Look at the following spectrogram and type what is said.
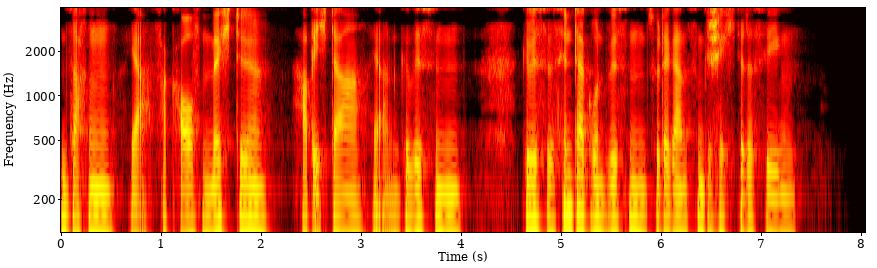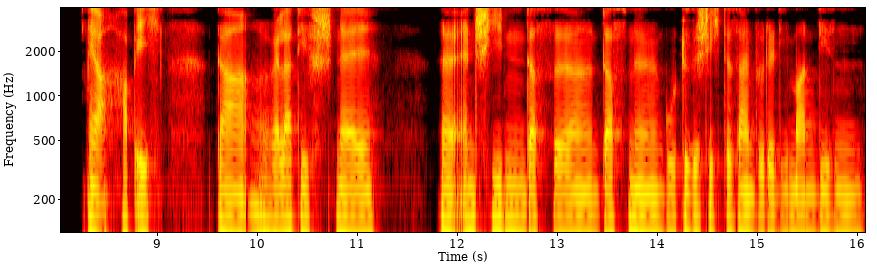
Sachen ja verkaufen möchte, habe ich da ja ein gewissen, gewisses Hintergrundwissen zu der ganzen Geschichte. Deswegen ja, habe ich da relativ schnell äh, entschieden, dass äh, das eine gute Geschichte sein würde, die man diesen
